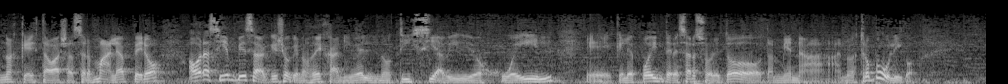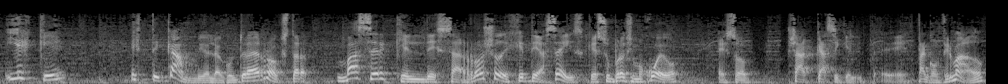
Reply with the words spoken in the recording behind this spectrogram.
no es que esta vaya a ser mala pero ahora sí empieza aquello que nos deja a nivel noticia videojueguil eh, que les puede interesar sobre todo también a, a nuestro público y es que este cambio en la cultura de Rockstar va a hacer que el desarrollo de GTA 6, que es su próximo juego, eso ya casi que eh, está confirmado,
